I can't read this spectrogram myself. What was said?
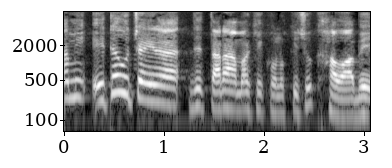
আমি এটাও চাই না যে তারা আমাকে কোনো কিছু খাওয়াবে।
